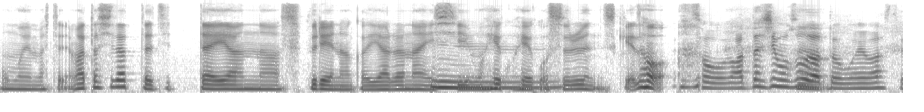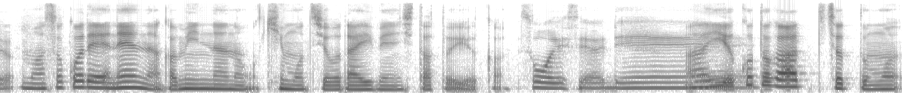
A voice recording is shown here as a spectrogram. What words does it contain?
思いましたね。私だったら絶対あんなスプレーなんかやらないしうん。もうヘコヘコするんですけど、そう私もそうだと思いますよ、まあそこでねなんかみんなの気持ちを代弁したというか、そうですよね。ああいうことがあってちょっとも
